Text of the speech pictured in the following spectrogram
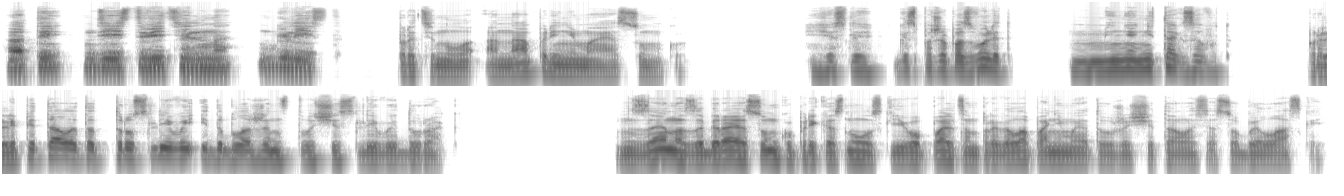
«А ты действительно Глист», — протянула она, принимая сумку. «Если госпожа позволит, меня не так зовут», пролепетал этот трусливый и до блаженства счастливый дурак. Зена, забирая сумку, прикоснулась к его пальцам, провела по ним, и это уже считалось особой лаской.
